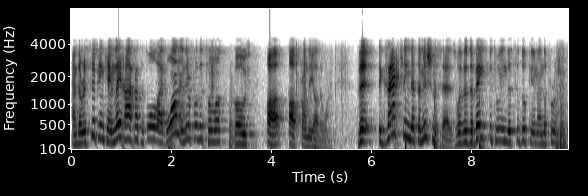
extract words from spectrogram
and the recipient came lechachas, it's all like one, and therefore the tumah goes uh, up from the other one. The exact thing that the Mishnah says was a debate between the Tzedukim and the Prushim.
